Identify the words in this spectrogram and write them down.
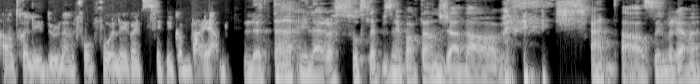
entre les deux, dans le fond, faut les retirer comme variable. Le temps est la ressource la plus importante. J'adore. J'adore, c'est vraiment.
